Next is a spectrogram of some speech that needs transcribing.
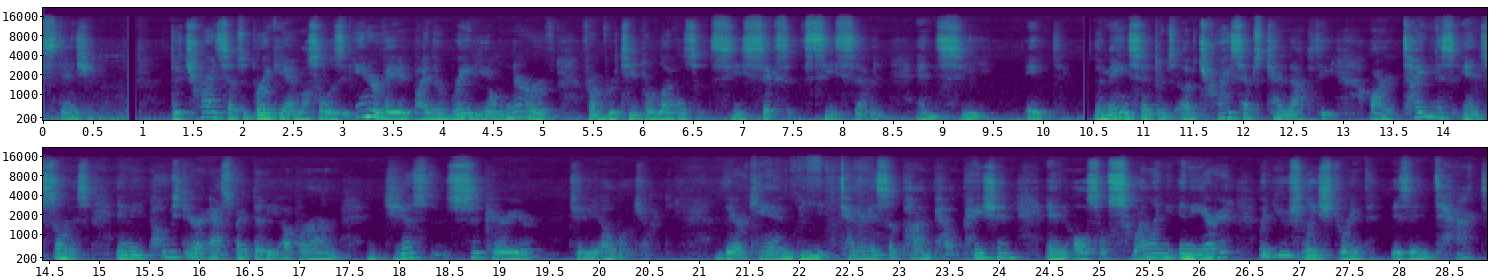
extension. The triceps brachii muscle is innervated by the radial nerve from vertebral levels C6, C7, and C8. The main symptoms of triceps tendinopathy are tightness and soreness in the posterior aspect of the upper arm, just superior to the elbow joint. There can be tenderness upon palpation and also swelling in the area, but usually strength is intact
